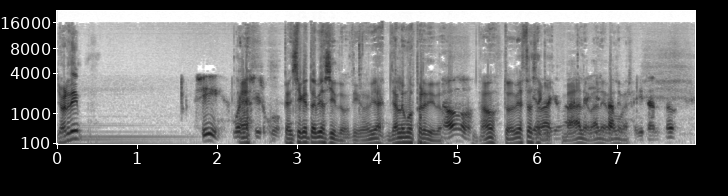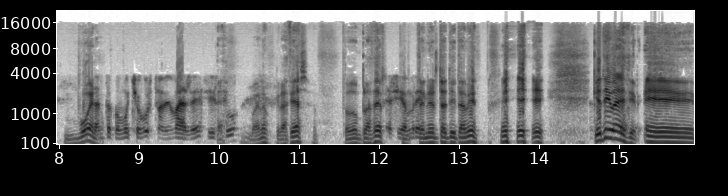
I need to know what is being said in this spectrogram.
Jordi. Sí, buenas, Eh, pensé que te habías ido. Digo, ya, ya lo hemos perdido. No. todavía estás aquí. va, Vale, vale, vale, vale. ahí tanto, Bueno, tanto con mucho gusto además, ¿eh, eh, Iscu? bueno, gracias. Todo un placer Sí, tenerte a ti también. ¿Qué te iba a decir? Eh,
